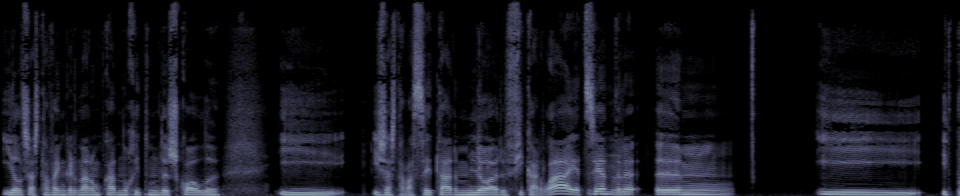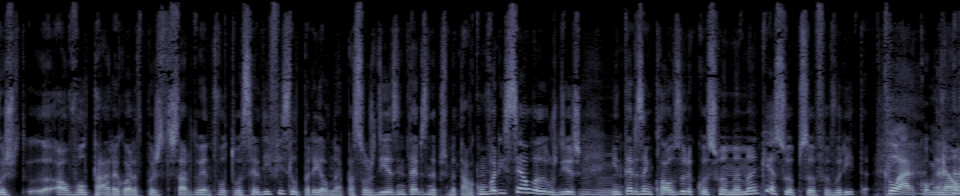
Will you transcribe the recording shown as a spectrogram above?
e ele já estava a enganar um bocado no ritmo da escola e, e já estava a aceitar melhor ficar lá, etc. Uhum. Hum, e, e depois, ao voltar, agora depois de estar doente, voltou a ser difícil para ele, não é? Passou os dias inteiros, ainda por cima estava com varicela, os dias uhum. inteiros em clausura com a sua mamã, que é a sua pessoa favorita. Claro, como não?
